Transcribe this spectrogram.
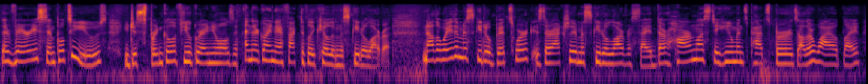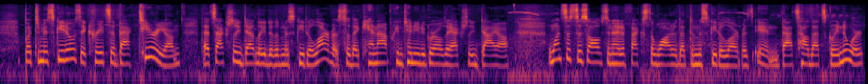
They're very simple to use. You just sprinkle a few granules and they're going to effectively kill the mosquito larva. Now the way the mosquito bits work is they're actually a mosquito larvicide. They're harmless to humans, pets, birds, other wildlife but to mosquitoes it creates a bacterium that's actually deadly to the mosquito larvae, so they cannot continue to grow, they actually die off. Once this dissolves and it affects the water that the mosquito larva is in, that's how that's going to work,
